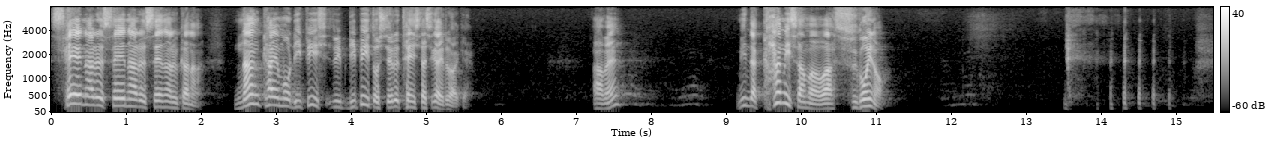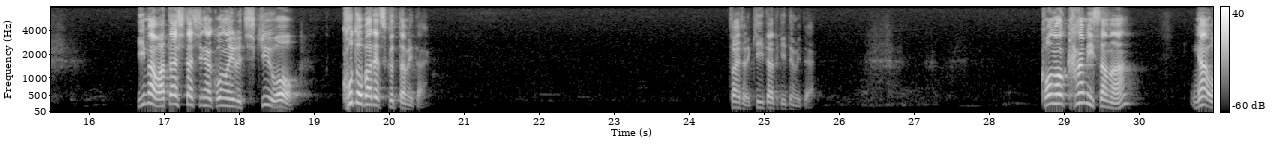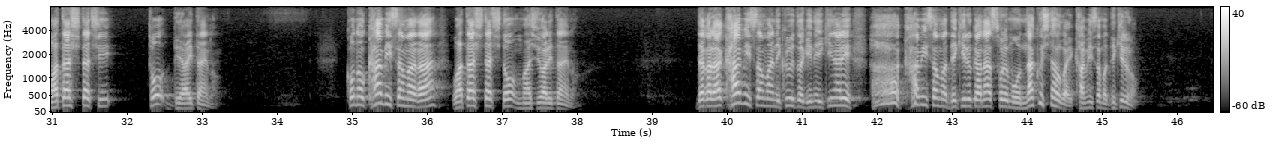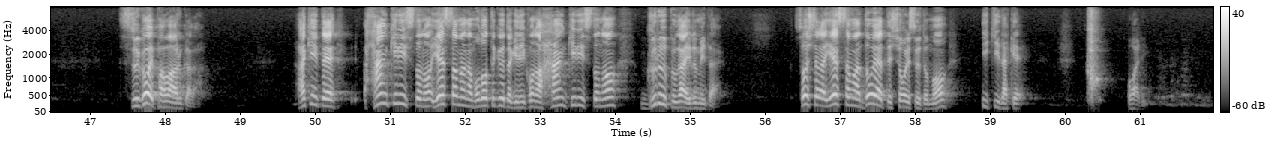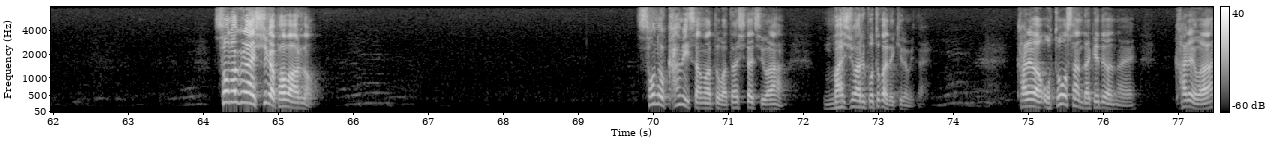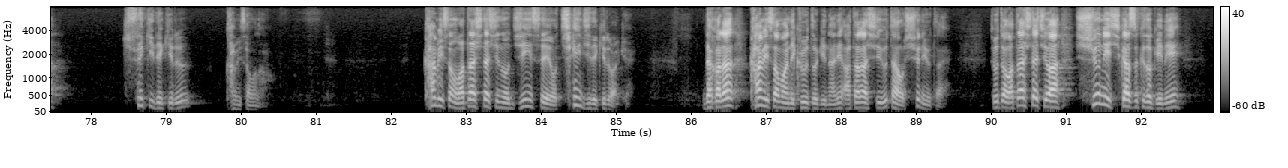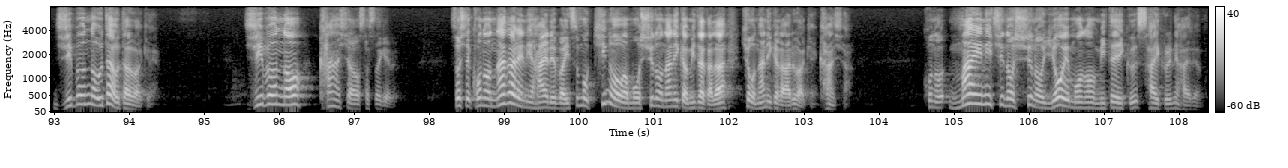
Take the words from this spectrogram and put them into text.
聖なる聖なる聖なるかな？何回もリピートしてる天使たちがいるわけ。アメンみんな神様はすごいの。今私たちがこのいる地球を言葉で作ったみたい。その人に聞いたって聞いてみて。この神様が私たちと出会いたいの。この神様が私たちと交わりたいの。だから神様に来るときにいきなり、ああ、神様できるかな？それもうなくした方がいい。神様できるの。すごいパワーあるから。はっきり言って、反キリストのイエス様が戻ってくるときに、この反キリストのグループがいるみたい。そしたらイエス様はどうやって勝利するともう？息だけ。終わり。そのぐらい主がパワーあるの。その神様と私たちは交わることができるみたい。彼はお父さんだけではない。彼は奇跡できる神様なの。神様私たちの人生をチェンジできるわけ。だから神様に来るとき何？新しい歌を主に歌え。というと私たちは主に近づくときに自分の歌を歌うわけ。自分の感謝を捧げる。そしてこの流れに入れば、いつも昨日はもう主の何か見たから、今日何かがあるわけ。感謝。この毎日の主の良いものを見ていくサイクルに入れる。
